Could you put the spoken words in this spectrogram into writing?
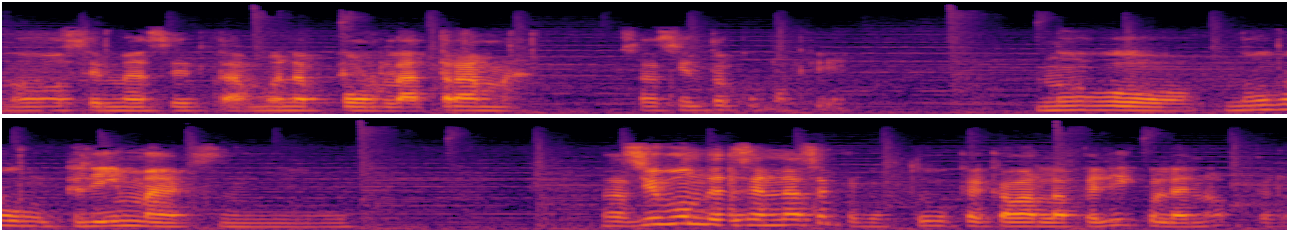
no se me hace tan buena por la trama. O sea, siento como que no hubo, no hubo un clímax. O sea, sí hubo un desenlace porque tuvo que acabar la película, ¿no? Pero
